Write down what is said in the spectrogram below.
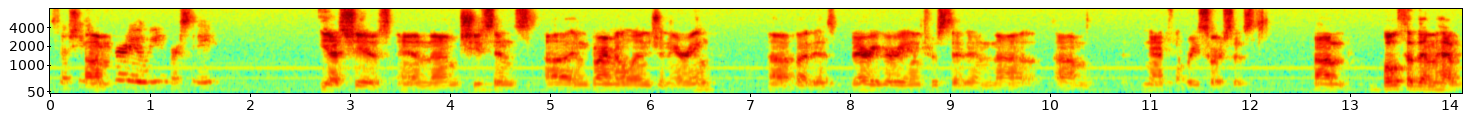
So she's Um, from Purdue University. Yes, she is, and um, she's in uh, environmental engineering, uh, but is very, very interested in uh, um, natural resources. Um, both of them have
